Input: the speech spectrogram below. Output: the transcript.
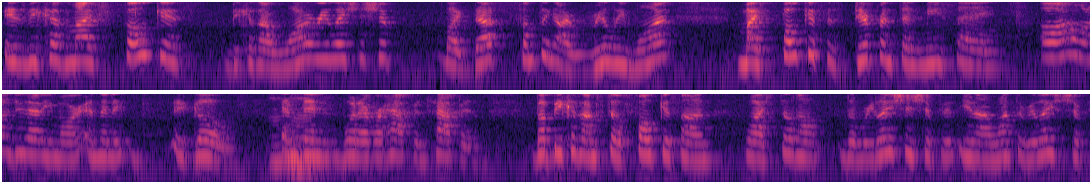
is because my focus because I want a relationship like that's something I really want. My focus is different than me saying, "Oh, I don't want to do that anymore," and then it it goes, and then mm-hmm. whatever happens happens. But because I'm still focused on, well, I still don't the relationship. You know, I want the relationship.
